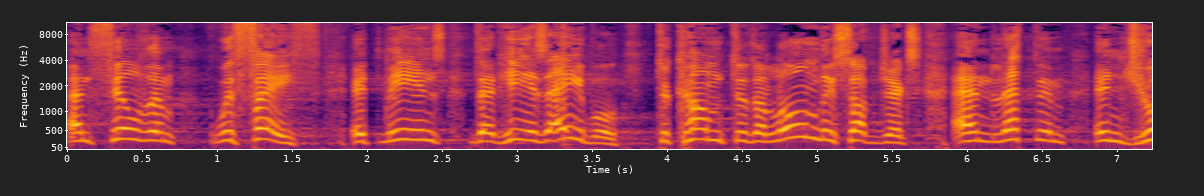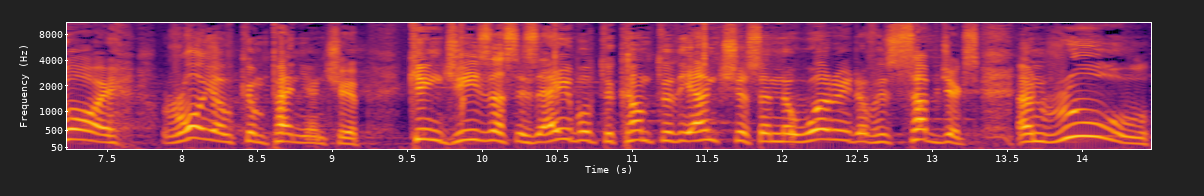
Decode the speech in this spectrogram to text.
and fill them with faith. It means that he is able to come to the lonely subjects and let them enjoy royal companionship. King Jesus is able to come to the anxious and the worried of his subjects and rule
